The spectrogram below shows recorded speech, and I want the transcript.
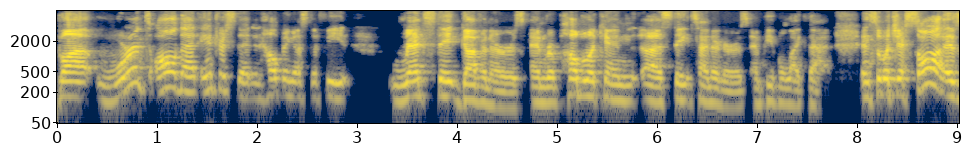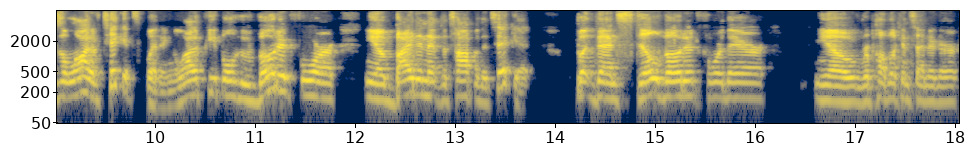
but weren't all that interested in helping us defeat red state governors and Republican uh, state senators and people like that. And so what you saw is a lot of ticket splitting, a lot of people who voted for, you know, Biden at the top of the ticket, but then still voted for their you know, Republican senator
